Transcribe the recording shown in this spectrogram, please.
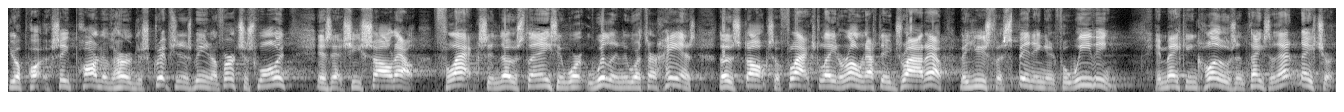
you'll see part of her description as being a virtuous woman is that she sought out flax and those things and worked willingly with her hands. Those stalks of flax later on, after they dried out, they used for spinning and for weaving and making clothes and things of that nature.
